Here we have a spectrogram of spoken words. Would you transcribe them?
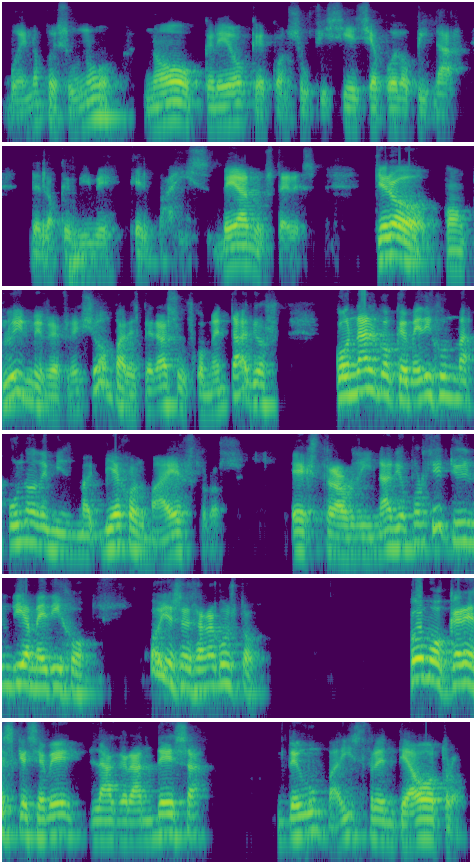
bueno, pues uno no creo que con suficiencia pueda opinar de lo que vive el país. Vean ustedes. Quiero concluir mi reflexión para esperar sus comentarios con algo que me dijo uno de mis viejos maestros, extraordinario, por cierto, y un día me dijo, oye César Augusto, ¿Cómo crees que se ve la grandeza de un país frente a otro?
